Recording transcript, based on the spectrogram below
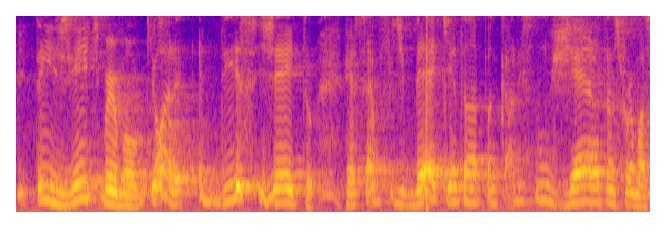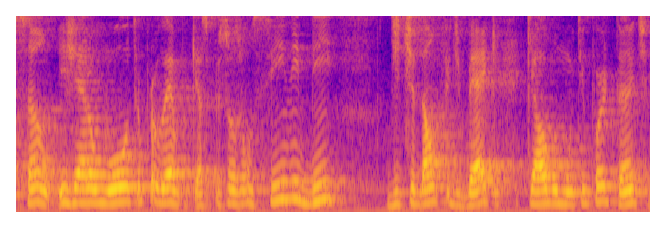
E tem gente, meu irmão, que olha, é desse jeito, recebe o feedback, entra na pancada, isso não gera transformação e gera um outro problema, porque as pessoas vão se inibir de te dar um feedback, que é algo muito importante.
